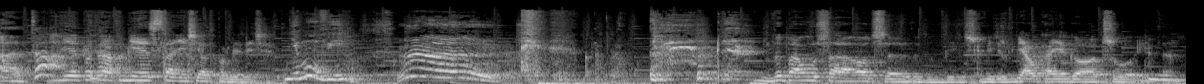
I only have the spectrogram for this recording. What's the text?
Ale tak. Nie potrafi, nie jest w stanie ci odpowiedzieć. Nie mówi. Wybałusza oczy, widzisz, widzisz białka jego oczu i ten...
